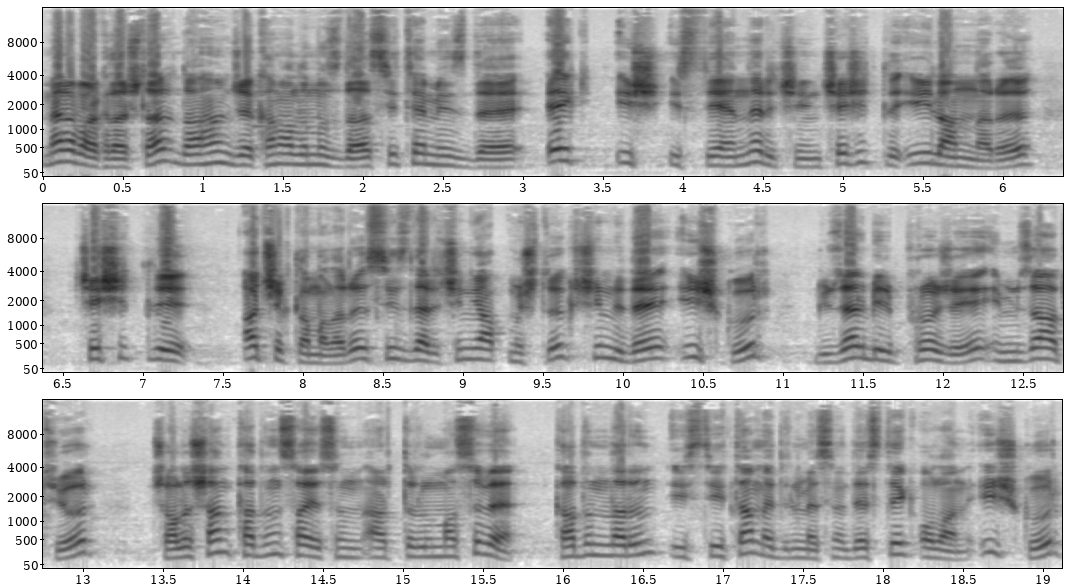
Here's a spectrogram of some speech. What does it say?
Merhaba arkadaşlar. Daha önce kanalımızda, sitemizde ek iş isteyenler için çeşitli ilanları, çeşitli açıklamaları sizler için yapmıştık. Şimdi de İşkur güzel bir projeye imza atıyor. Çalışan kadın sayısının arttırılması ve kadınların istihdam edilmesine destek olan İşkur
